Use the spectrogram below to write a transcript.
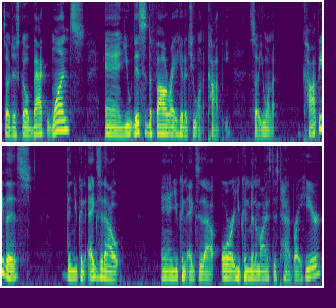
So just go back once and you this is the file right here that you want to copy. So you want to copy this, then you can exit out and you can exit out or you can minimize this tab right here.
